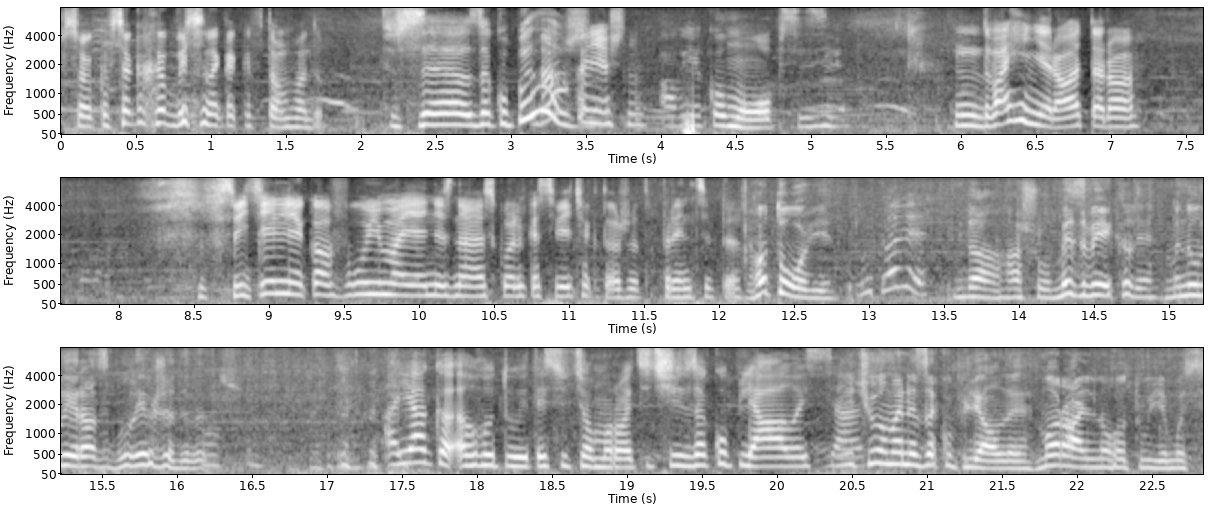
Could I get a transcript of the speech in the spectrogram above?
Все, все как обычно, как и в том году. Все закупили вже? Конечно. А в якому обсязі? Ну, Два генератора, с- светильников уйма, я не знаю, сколько свечек тоже, в принципе. Готові. Готові? Да, а що? Ми звикли. Минулий раз були вже диви. А як е, готуєтесь у цьому році? Чи закуплялися? Нічого ми не закупляли. Морально готуємось.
